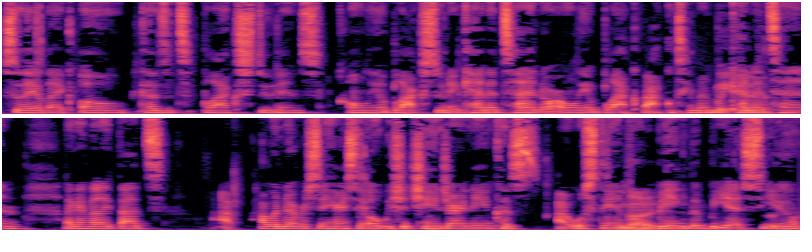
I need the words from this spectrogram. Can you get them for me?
So they're like, oh, because it's black students, only a black student can attend or only a black faculty member can attend. Like, I feel like that's, I, I would never sit here and say, oh, we should change our name because I will stand on being the BSU.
